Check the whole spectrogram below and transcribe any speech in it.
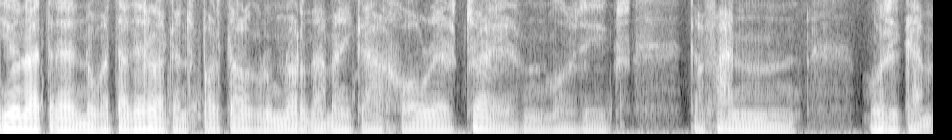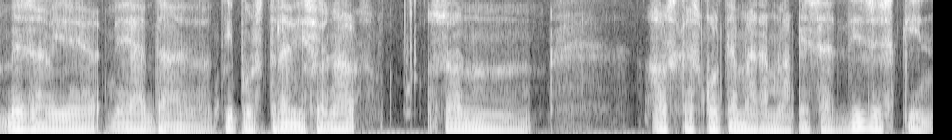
I una altra novetat és la que ens porta el grup nord-americà Howler Choice, músics que fan música més aviat de tipus tradicionals. Són els que escoltem ara amb la peça This is King.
